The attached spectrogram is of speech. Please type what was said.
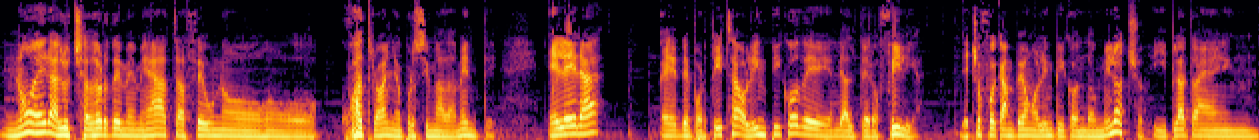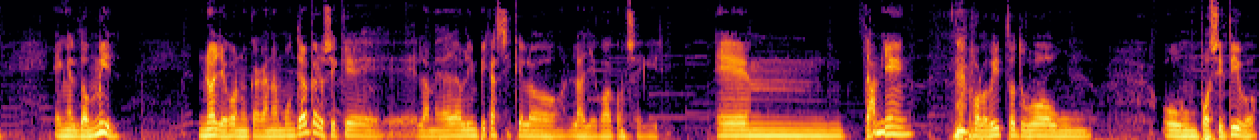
no era luchador de MMA hasta hace unos cuatro años aproximadamente. Él era eh, deportista olímpico de, alterofilia. De hecho, fue campeón olímpico en 2008 y plata en, en el 2000. No llegó nunca a ganar mundial, pero sí que eh, la medalla olímpica sí que lo, la llegó a conseguir. Em, también, por lo visto, tuvo un, un positivo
